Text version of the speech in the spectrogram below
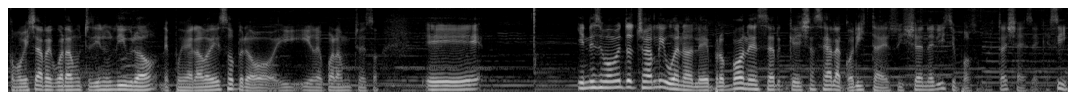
como que ella recuerda mucho, tiene un libro, después de hablar de eso, pero. y, y recuerda mucho eso. Eh, y en ese momento Charlie, bueno, le propone ser que ella sea la corista de Sui Generis y por supuesto ella dice que sí.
